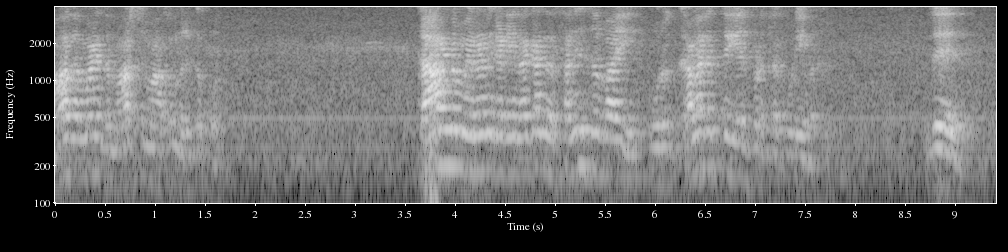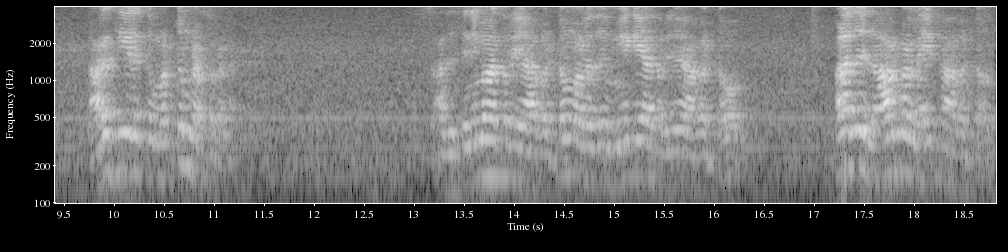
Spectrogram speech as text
மாதமா இந்த மார்ச் மாதம் இருக்க போகுது. காரணம் என்னன்னு கேட்டீங்கன்னாக்கா அந்த சனி செவ்வாய் ஒரு கழகத்தை ஏற்படுத்தக்கூடியவர்கள் இது அரசியலுக்கு மட்டும் நான் சொல்லலை. அது சினிமா துறை ஆகட்டும் அல்லது மீடியா துறை ஆகட்டும் அல்லது நார்மல் லைஃப் ஆகட்டும்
